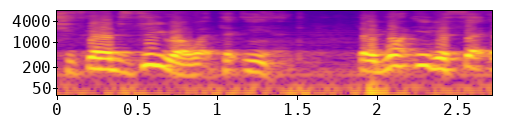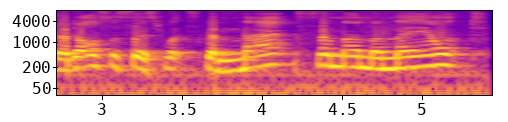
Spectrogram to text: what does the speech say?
she's going to have zero at the end. They want you to say. It also says what's the maximum amount.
